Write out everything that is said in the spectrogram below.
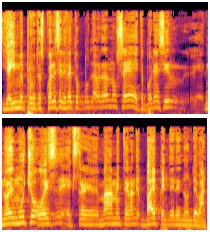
y ahí me preguntas, ¿cuál es el efecto? Pues la verdad no sé, te podría decir, eh, no es mucho o es extremadamente grande, va a depender en dónde van.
